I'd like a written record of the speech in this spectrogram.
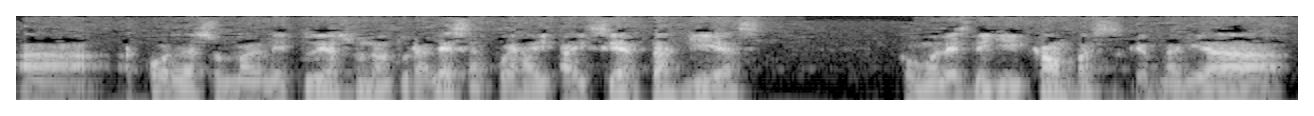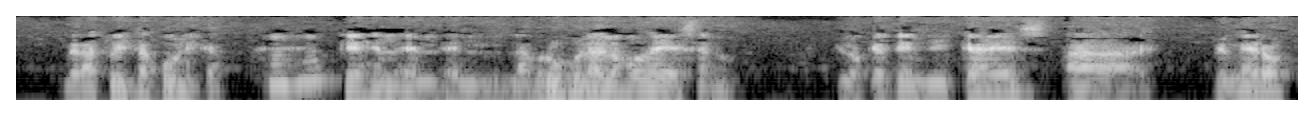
a, acorde a su magnitud y a su naturaleza, pues hay, hay ciertas guías, como el SDG Compass, que es una guía gratuita, pública, que es el, el, la brújula de los ODS, ¿no? lo que te indica es, ah, primero,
